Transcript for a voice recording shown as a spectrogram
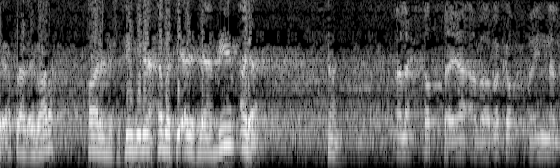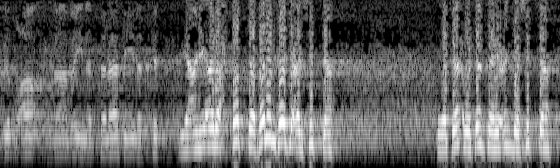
إقرأ العبارة قال في مناحبة ألف لام ميم ألا. نعم. ألا احتطت يا أبا بكر فإن البضع ما بين الثلاث إلى الست. يعني ألا احتطت فلم تجعل ستة وتنتهي عند ستة.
